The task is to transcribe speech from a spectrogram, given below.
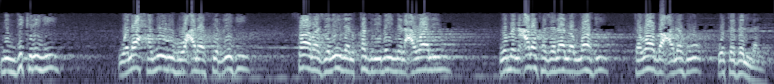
من ذكره ولاح نوره على سره صار جليل القدر بين العوالم ومن عرف جلال الله تواضع له وتذلل.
